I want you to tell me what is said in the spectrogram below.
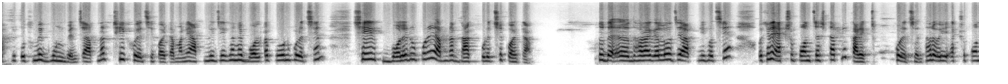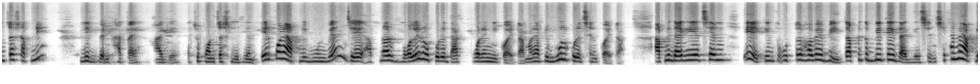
আপনি প্রথমে গুনবেন যে আপনার ঠিক হয়েছে কয়টা। মানে আপনি যেখানে বলটা পূরণ করেছেন, সেই বলের উপরে আপনার দাগ পড়েছে কয়টা। তো ধরা গেল যে আপনি হচ্ছে ওইখানে একশো পঞ্চাশটা আপনি কারেক্ট করেছেন। তাহলে ওই একশো পঞ্চাশ আপনি লিখবেন খাতায় আগে, একশো পঞ্চাশ লিখলেন। এরপরে আপনি গুনবেন যে আপনার বলের ওপরে দাগ পড়েনি কয়টা মানে আপনি ভুল করেছেন কয়টা। আপনি দাগিয়েছেন এ, কিন্তু উত্তর হবে বি, তো আপনি তো বিতেই দাগিয়েছেন, সেখানে আপনি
